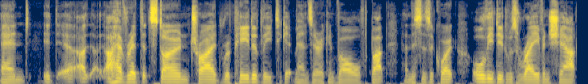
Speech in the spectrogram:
and it uh, I, I have read that Stone tried repeatedly to get Manzarek involved, but and this is a quote: all he did was rave and shout.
